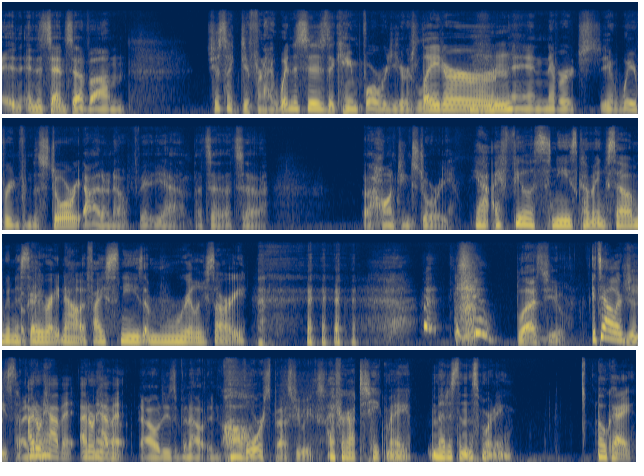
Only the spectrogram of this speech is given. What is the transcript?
In, in the sense of um, just like different eyewitnesses that came forward years later Mm-hmm. and never you know, wavering from the story. I don't know. Yeah, that's a that's a a haunting story. Yeah, I feel a sneeze coming, so I'm going to say right now, if I sneeze, I'm really sorry. Bless you. It's allergies. Yes, I, don't have it. I don't have it. Oh. Allergies have been out in force past few weeks. I forgot to take my medicine this morning. Okay,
